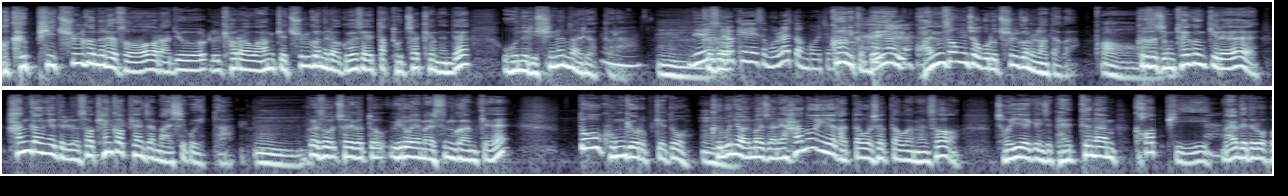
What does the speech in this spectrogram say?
아, 급히 출근을 해서 라디오를 켜라와 함께 출근을 하고 회사에 딱 도착했는데 오늘이 쉬는 날이었더라. 음. 음. 늘 그래서- 그렇게 해서 몰랐던 거죠. 그러니까 매일 관성적으로 출근을 하다가 어. 그래서 지금 퇴근길에 한강에 들려서 캔커피 한 잔 마시고 있다. 음. 그래서 저희가 또 위로의 말씀과 함께 또 공교롭게도 음. 그분이 얼마 전에 하노이에 갔다 오셨다고 하면서 저희에게 이제 베트남 커피 말 그대로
